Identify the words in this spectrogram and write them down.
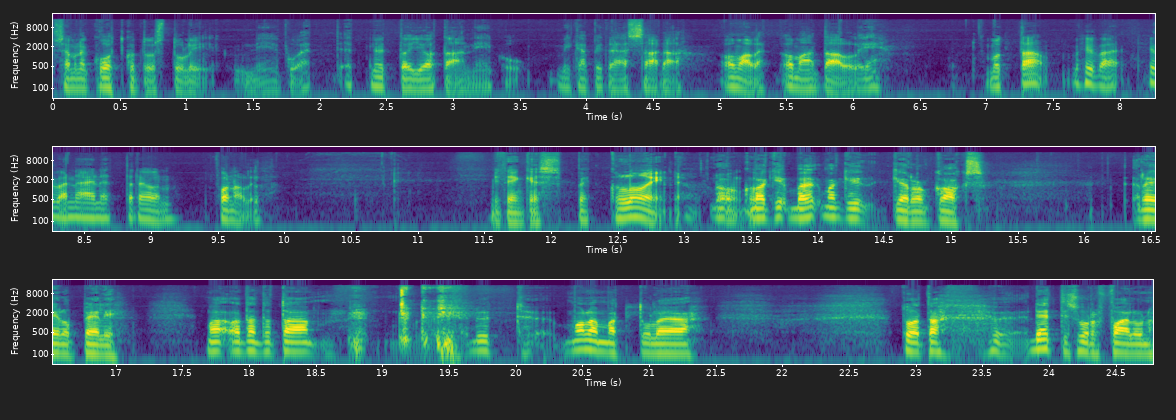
semmoinen kutkutus tuli, niin kuin, että, että nyt on jotain, niin kuin, mikä pitäisi saada omalle, omaan talliin. Mutta hyvä, hyvä näin, että ne on Fonalilla. Mitenkäs Pekka Laine? No, Onko... mäkin, mä, mäkin kerron kaksi. Reilu peli Mä otan tota, nyt molemmat tulee tuota nettisurffailun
